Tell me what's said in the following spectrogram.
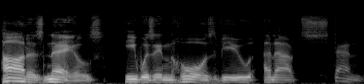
Hard as nails, he was in Hoare's view an outstanding.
